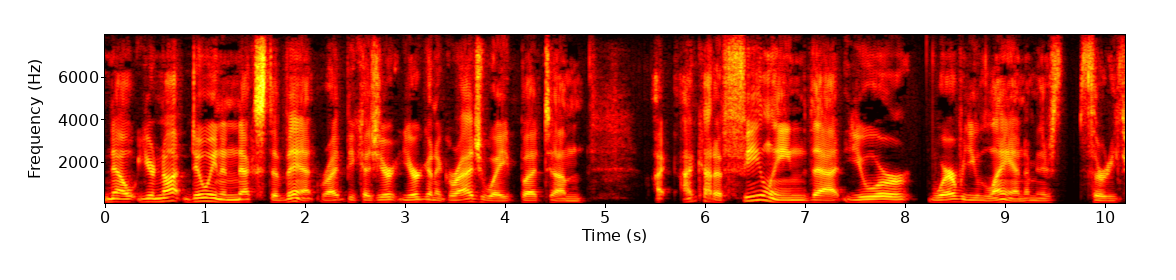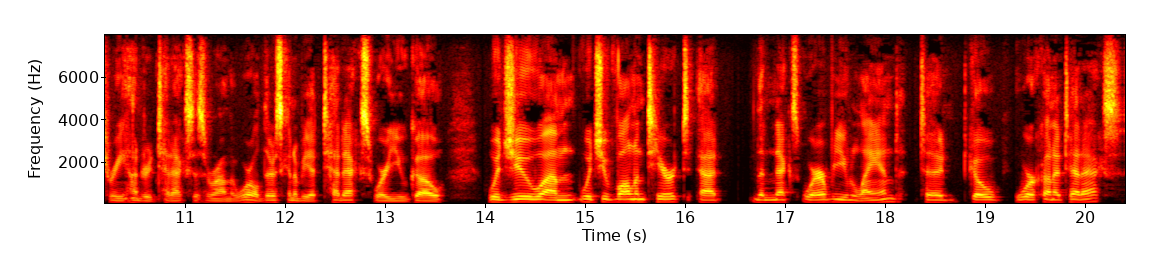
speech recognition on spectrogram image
now you're not doing a next event, right? Because you're you're going to graduate, but um, I, I got a feeling that you're wherever you land. I mean, there's 3,300 TEDx's around the world. There's going to be a TEDx where you go would you um, would you volunteer t- at the next wherever you land to go work on a TEDx?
